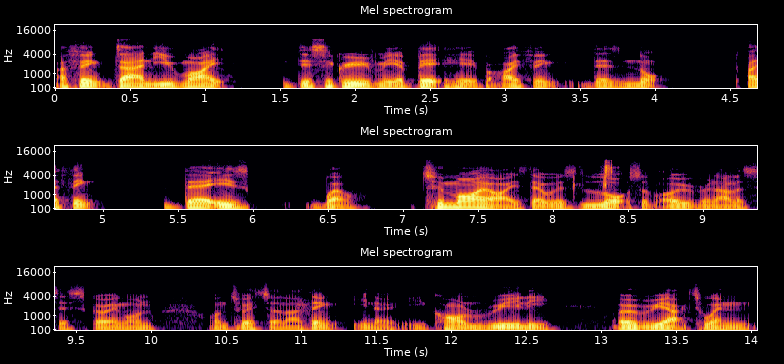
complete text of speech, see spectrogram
I think Dan, you might disagree with me a bit here, but I think there's not I think there is, well, to my eyes, there was lots of over analysis going on on Twitter, and I think you know you can't really overreact when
